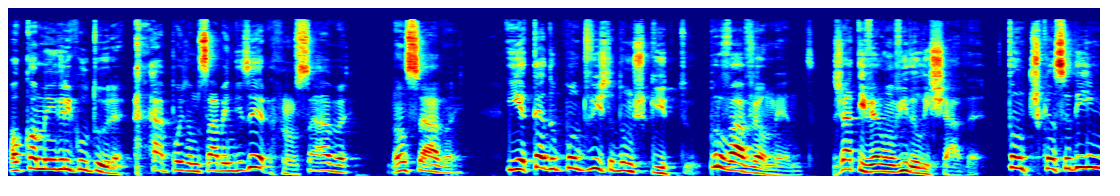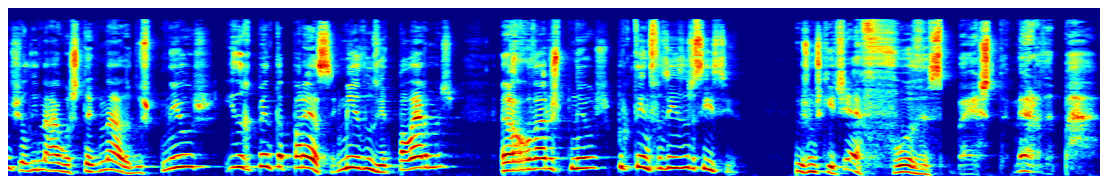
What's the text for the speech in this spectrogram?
ou comem agricultura? Ah, pois não me sabem dizer. Não sabem. Não sabem. E até do ponto de vista do mosquito, provavelmente já tiveram a vida lixada estão descansadinhos ali na água estagnada dos pneus e de repente aparecem meia dúzia de palermas a rodar os pneus porque têm de fazer exercício. Os mosquitos, é foda-se, besta, merda, pá.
